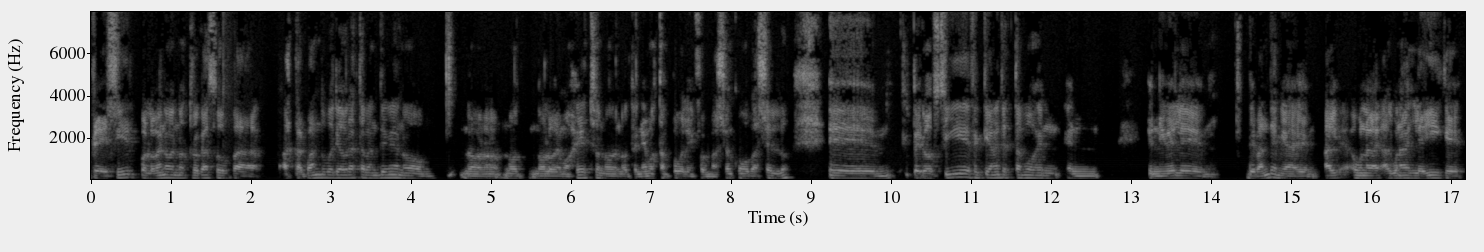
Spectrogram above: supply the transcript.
predecir, por lo menos en nuestro caso, hasta cuándo podría durar esta pandemia no, no, no, no lo hemos hecho, no, tenemos tampoco la información como para hacerlo. Eh, pero sí, efectivamente estamos en, en, niveles de pandemia. alguna vez leí que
